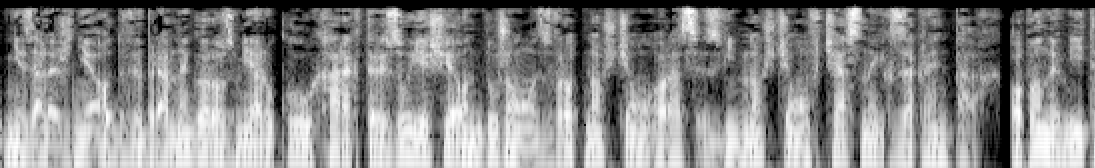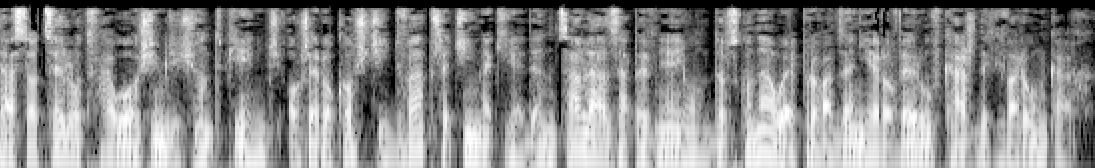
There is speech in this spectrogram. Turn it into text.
Niezależnie od wybranego rozmiaru kół charakteryzuje się on dużą zwrotnością oraz zwinnością w ciasnych zakrętach. Opony Mitas Ocelot V85 o szerokości 2,1 cala zapewniają doskonałe prowadzenie roweru w każdych warunkach.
